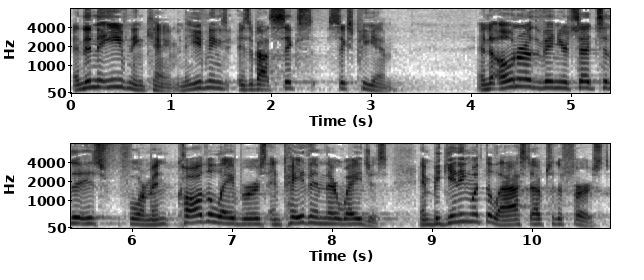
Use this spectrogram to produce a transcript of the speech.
And then the evening came, and the evening is about 6, 6 p.m. And the owner of the vineyard said to the, his foreman, Call the laborers and pay them their wages, and beginning with the last up to the first.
